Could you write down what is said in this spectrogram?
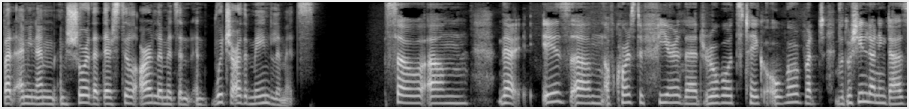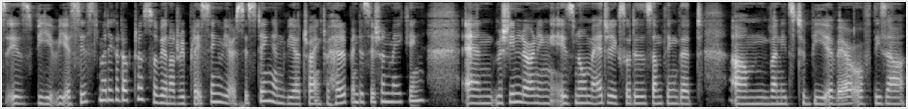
But I mean, I'm, I'm sure that there still are limits and, and which are the main limits? So um, there is, um, of course, the fear that robots take over. But what machine learning does is we we assist medical doctors. So we are not replacing, we are assisting, and we are trying to help in decision making. And machine learning is no magic. So this is something that um, one needs to be aware of. These are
